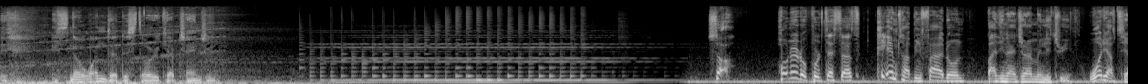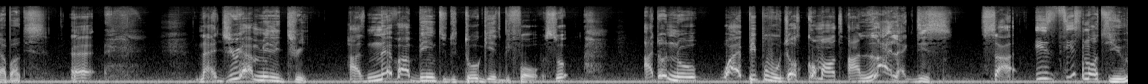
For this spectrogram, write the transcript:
It's no wonder the story kept changing. Of protesters claim to have been fired on by the Nigerian military. What do you have to say about this? Uh, Nigeria military has never been to the toll gate before, so I don't know why people will just come out and lie like this. Sir, is this not you?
